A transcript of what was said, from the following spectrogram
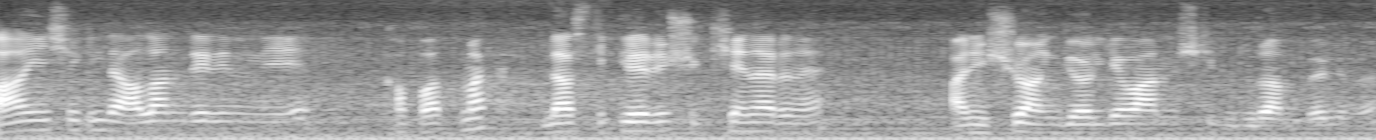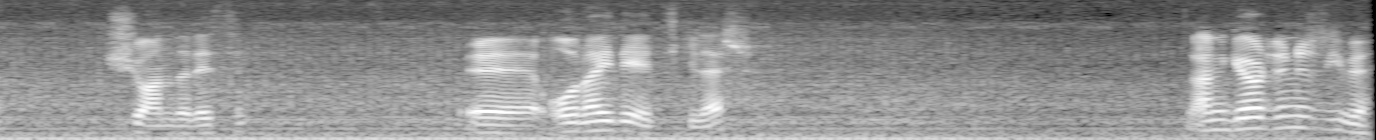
Aynı şekilde alan derinliği kapatmak lastiklerin şu kenarını hani şu an gölge varmış gibi duran bölümü şu anda resim ee, orayı da etkiler. Yani gördüğünüz gibi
